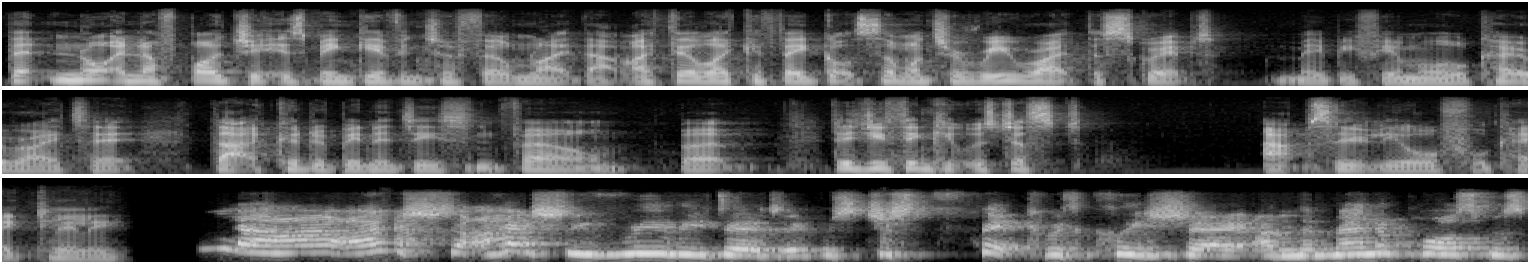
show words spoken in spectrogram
that not enough budget is being given to a film like that. I feel like if they got someone to rewrite the script, maybe female or co-write it, that could have been a decent film. But did you think it was just absolutely awful, Kate? Clearly. Yeah, I actually, really did. It was just thick with cliche, and the menopause was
